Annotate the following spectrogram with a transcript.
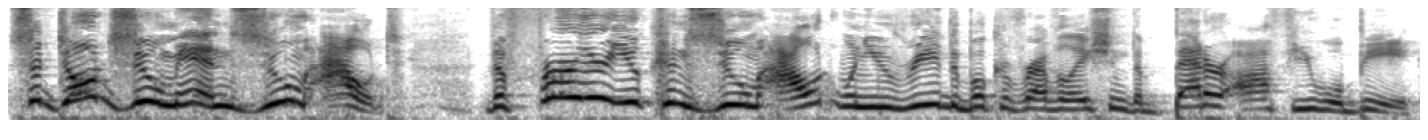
so don't zoom in, zoom out. The further you can zoom out when you read the book of Revelation, the better off you will be.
